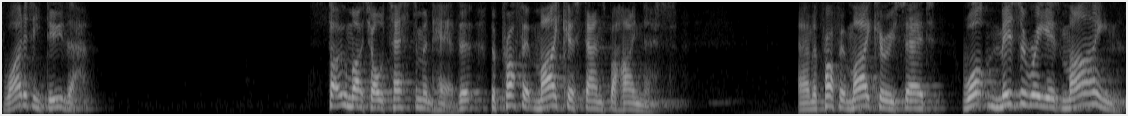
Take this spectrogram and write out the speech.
Why does he do that? So much Old Testament here. The, the prophet Micah stands behind this. And the prophet Micah, who said, What misery is mine?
